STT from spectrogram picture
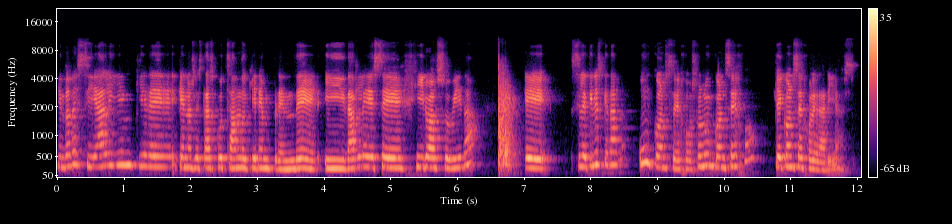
Entonces, si alguien quiere que nos está escuchando, quiere emprender y darle ese giro a su vida, eh, si le tienes que dar un consejo, solo un consejo, ¿qué consejo le darías?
